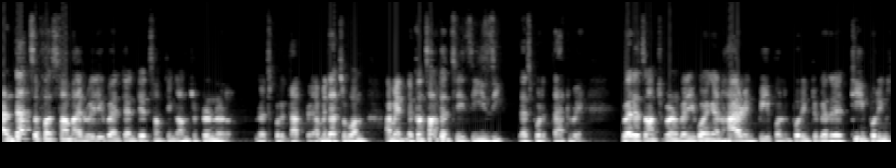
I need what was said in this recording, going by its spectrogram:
And that's the first time I really went and did something entrepreneurial. Let's put it that way. I mean, that's the one, I mean, the consultancy is easy. Let's put it that way. Whereas entrepreneur, when you're going and hiring people and putting together a team, putting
